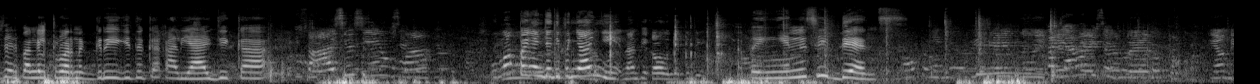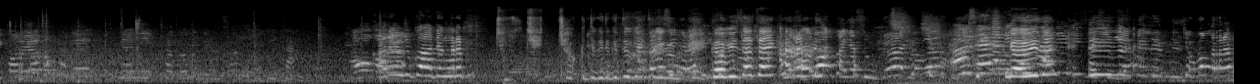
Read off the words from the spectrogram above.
bisa dipanggil ke luar negeri gitu kak kali Aji kak bisa aja sih Uma. Uma pengen jadi penyanyi nanti kalau udah gede. pengen sih dance Yang di Korea kan gitu. Oh, kadang juga ada ngerep cok gitu gitu gitu gitu gak bisa saya kak Dong kayak Suga coba. nggak bisa Coba nge-rap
